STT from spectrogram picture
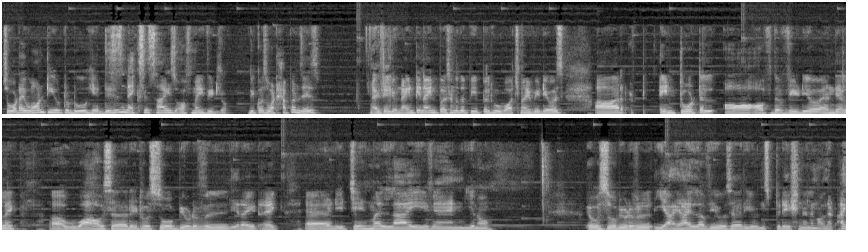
So what i want you to do here this is an exercise of my video. Because what happens is I'll tell you, 99% of the people who watch my videos are in total awe of the video. And they're like, uh, wow, sir, it was so beautiful, right? Like, and it changed my life, and you know, it was so beautiful. Yeah, yeah i love you sir. You're inspirational and all that. I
